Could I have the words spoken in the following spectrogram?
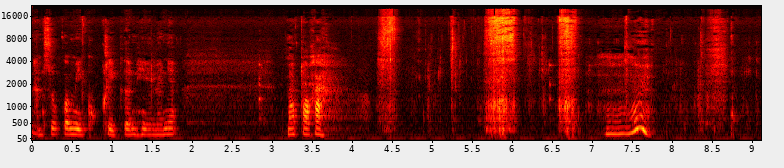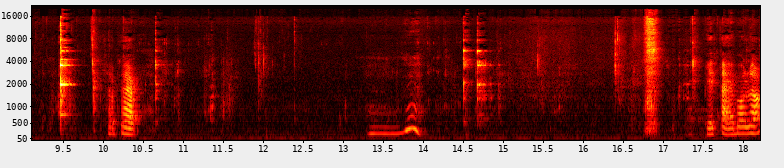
น้ำซุปก็มีคลุกคลิกเกินเหตุแล้วเนี่ย มาต่อค่ะอืมแซ่บๆอืมเผ็ดตายบอลแล้ว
